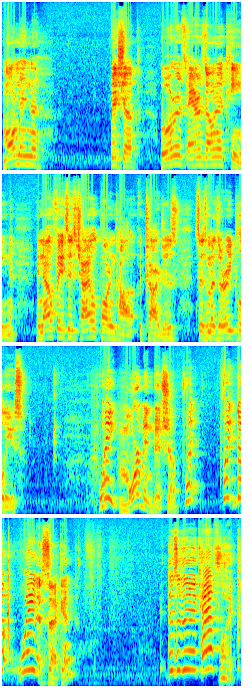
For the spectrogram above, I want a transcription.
Mormon bishop lures Arizona teen and now faces child porn charges, says Missouri police. Wait, Mormon bishop? What? Wait, wait a second. This is a Catholic.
